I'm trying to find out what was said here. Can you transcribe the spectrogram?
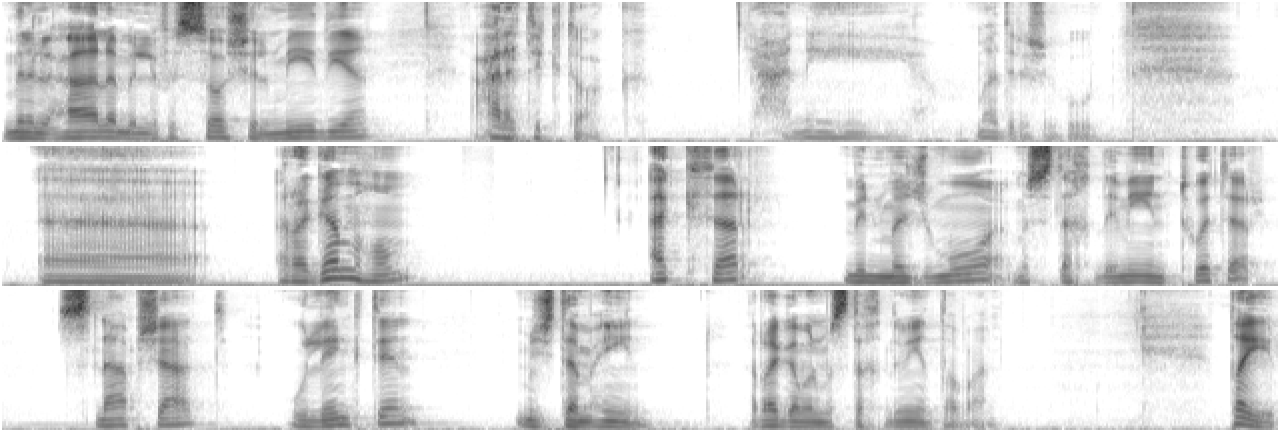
من العالم اللي في السوشيال ميديا على تيك توك. يعني ما أدري إيش أقول. آه رقمهم أكثر من مجموع مستخدمين تويتر سناب شات ولينكدين مجتمعين. رقم المستخدمين طبعا. طيب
